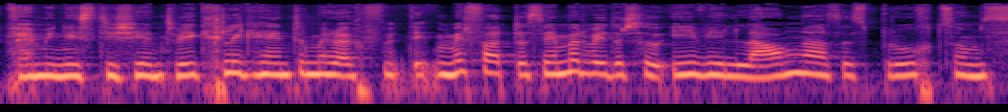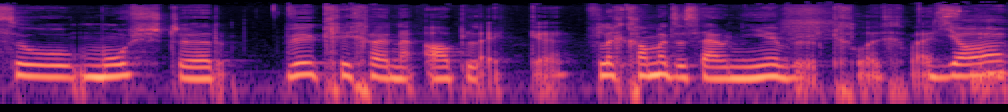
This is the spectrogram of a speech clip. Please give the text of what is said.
feministische Entwicklung hinter mir habe. Mir fällt das immer wieder so ein, wie lange also es braucht, um so Muster wirklich können ablecken Vielleicht kann man das auch nie wirklich, Ja,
